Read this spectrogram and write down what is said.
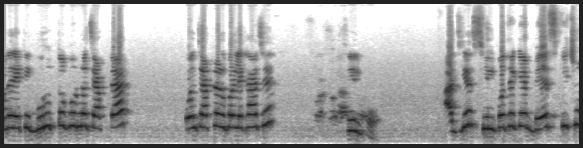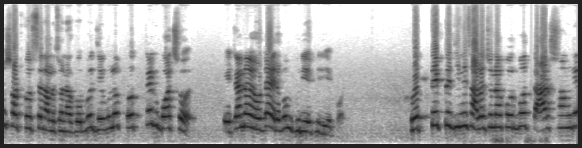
আমাদের একটি গুরুত্বপূর্ণ চ্যাপ্টার কোন চ্যাপ্টার উপরে লেখা আছে? শিল্প। আজকে শিল্প থেকে বেশ কিছু শর্ট কোশ্চেন আলোচনা করব, যেগুলো প্রত্যেক বছর, এটা নয়, ওটা এরকম ঘুরিয়ে ফিরিয়ে পড়ে। প্রত্যেকটা জিনিস আলোচনা করব, তার সঙ্গে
